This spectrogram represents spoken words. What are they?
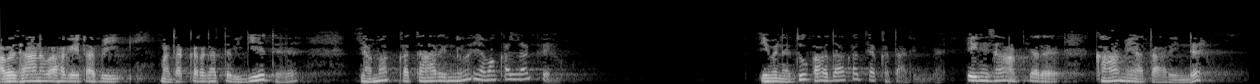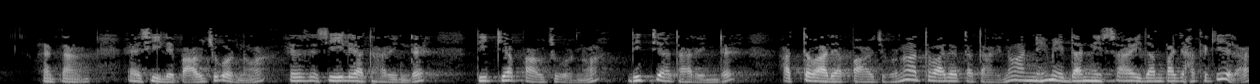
අවසාන භාගයට අපි මතක් කරගත්ත විදිහට යමක් අතහරිනවා යමක් අල්ලන්න වෙනවා. එහෙම නැතුව කවදාකවත් යක් අතහරින්න බෑ. ඒ නිසා අපි අර කාමයේ අතහරින්න නැත්නම් සීලේ පාවිච්චි කරනවා. ඒ සීලේ අතහරින්න ditthya පාවිච්චි කරනවා. ditthya අතහරින්න අත්වාදයක් පාවිච්චි කරනවා අත්වාදයක් අතාරිනවා අන්න එහෙම ඉදන් නිසා ඉදන් පජහත කියලා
